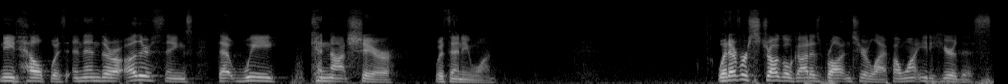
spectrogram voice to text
need help with, and then there are other things that we cannot share with anyone. Whatever struggle God has brought into your life, I want you to hear this.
